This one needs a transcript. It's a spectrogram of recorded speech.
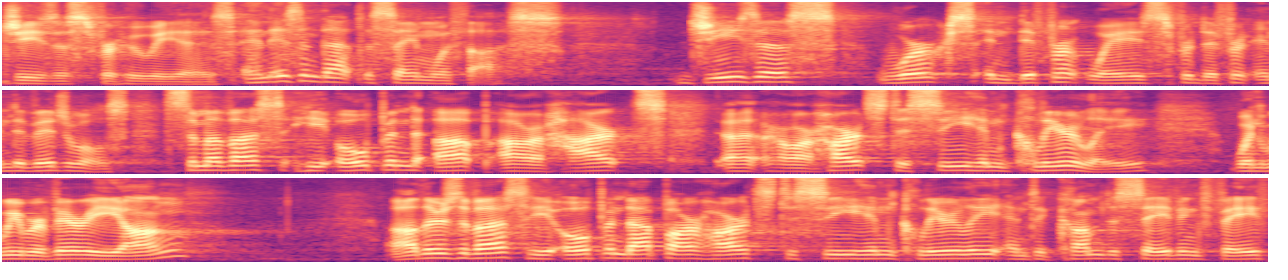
Jesus for who he is. And isn't that the same with us? Jesus works in different ways for different individuals. Some of us, He opened up our hearts, uh, our hearts to see Him clearly when we were very young. Others of us, He opened up our hearts to see Him clearly and to come to saving faith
